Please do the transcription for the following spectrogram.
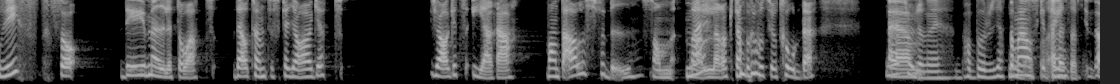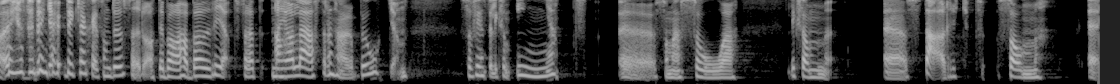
Visst. Så det är ju möjligt då att det autentiska jaget, jagets era var inte alls förbi som Möller och D'Ambrosio trodde. Jag tror Ehm, den är, har börjat De nu. önskar alltså. Tänk, alltså, det kanske- det kanske är som du säger då, att det bara har börjat. För att när jag läste den här boken så finns det liksom inget eh, som är så liksom, eh, starkt som eh,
